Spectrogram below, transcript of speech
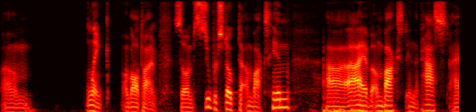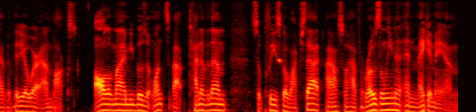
um, Link of all time, so I'm super stoked to unbox him. Uh, I have unboxed in the past. I have a video where I unbox all of my amiibos at once, about 10 of them. So please go watch that. I also have Rosalina and Mega Man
